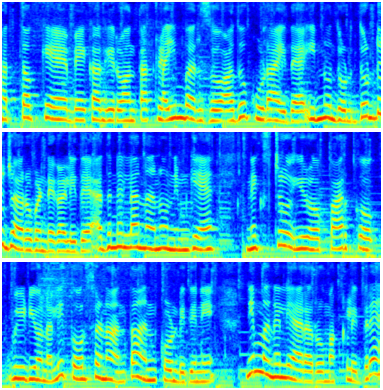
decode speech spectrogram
ಹತ್ತಕ್ಕೆ ಬೇಕಾಗಿರುವಂಥ ಕ್ಲೈಂಬರ್ಸು ಅದು ಕೂಡ ಇದೆ. ಇನ್ನೂ ದೊಡ್ಡ ದೊಡ್ಡ ಜಾರುಬಂಡೆಗಳಿದೆ. ಅದನ್ನೆಲ್ಲ ನಾನು ನಿಮಗೆ ನೆಕ್ಸ್ಟು ಇರೋ ಪಾರ್ಕ್ ವಿಡಿಯೋನಲ್ಲಿ ತೋರಿಸೋಣ ಅಂತ ಅಂದ್ಕೊಂಡಿದ್ದೀನಿ ನಿಮ್ಮ ಮನೇಲಿ ಯಾರು ಮಕ್ಕಳಿದ್ರೆ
